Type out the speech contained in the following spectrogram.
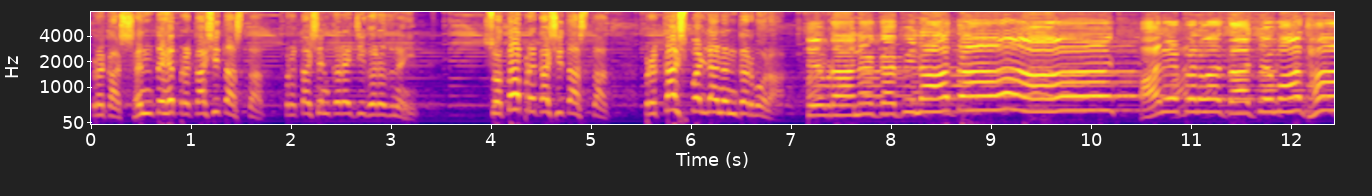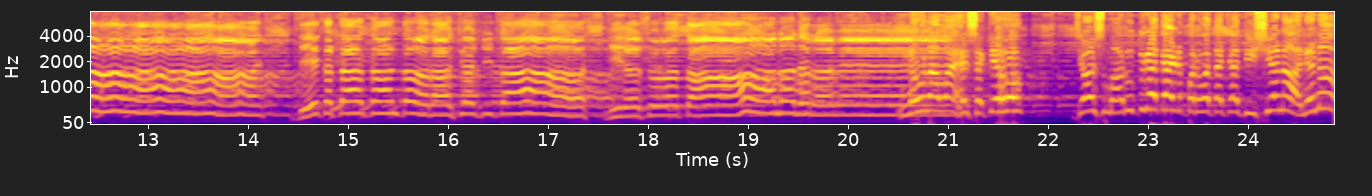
प्रकाश. संत हे प्रकाशित असतात. प्रकाशन करायची गरज नाही. स्वतः प्रकाशित असतात. प्रकाश पडल्यानंतर बोला एवढा कपिनाता आले पर्वताचे माथा देखता कांत राक्षजिता जिर सुरतान धरवे. नवलावा हे सखे हो. ज्यावेळेस मारुत्र्या त्या पर्वताच्या दिशेनं आले ना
